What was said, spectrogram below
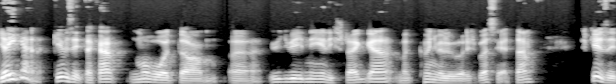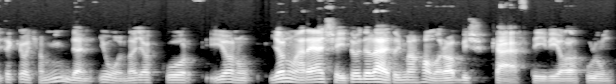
Ja igen, képzétek el, ma voltam ö, ügyvédnél is reggel, meg könyvelővel is beszéltem, és képzétek el, hogyha minden jól megy, akkor janu- január 1-től, de lehet, hogy már hamarabb is KFTV alakulunk.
